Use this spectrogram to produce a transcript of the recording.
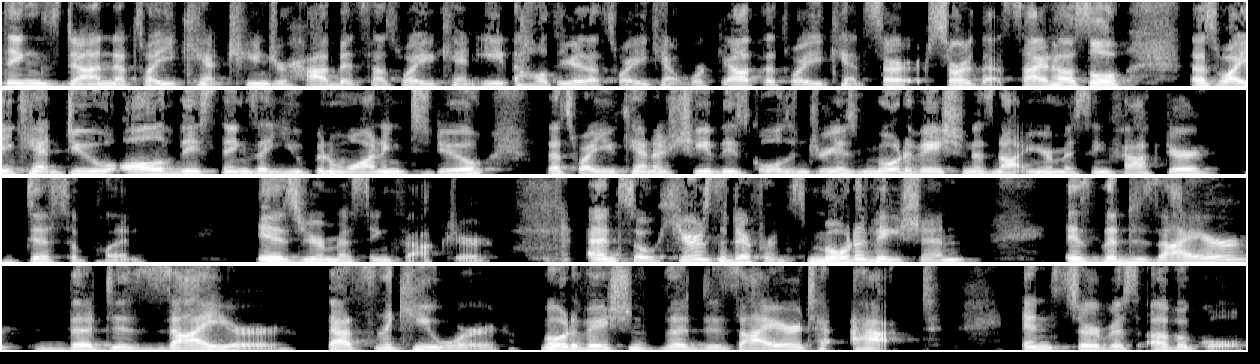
things done. That's why you can't change your habits. That's why you can't eat healthier. That's why you can't work out. That's why you can't start start that side hustle. That's why you can't do all of these things that you've been wanting to do. That's why you can't achieve these goals and dreams. Motivation is not your missing factor. Discipline is your missing factor. And so here's the difference. Motivation is the desire, the desire. That's the key word. Motivation is the desire to act in service of a goal.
